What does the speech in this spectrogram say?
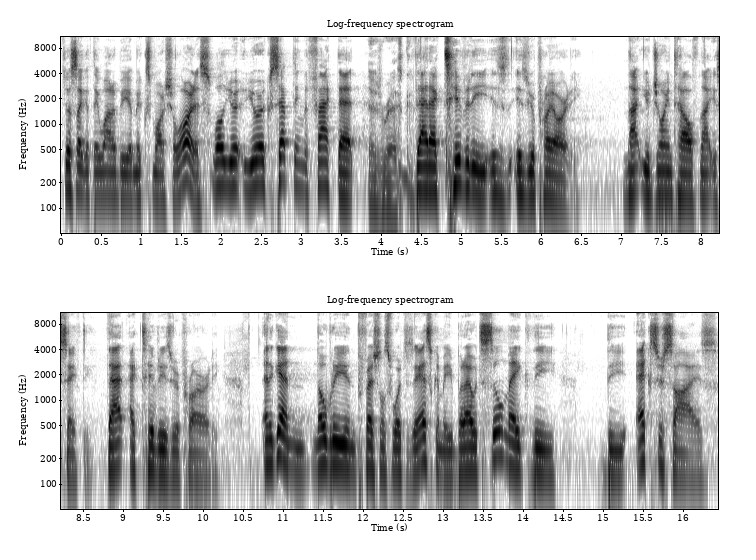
just like if they want to be a mixed martial artist, well, you're you're accepting the fact that There's risk. that activity is, is your priority, not your joint health, not your safety. That activity is your priority. And again, nobody in professional sports is asking me, but I would still make the, the exercise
